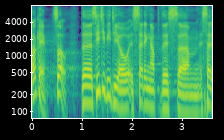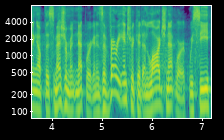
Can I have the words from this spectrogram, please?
Okay, so the CTBTO is setting up this um, setting up this measurement network, and it's a very intricate and large network. We see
